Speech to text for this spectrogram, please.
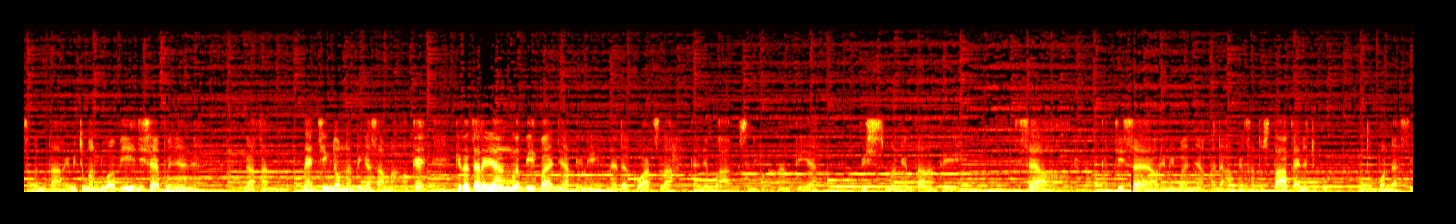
Sebentar, ini cuma dua biji saya punyanya. Nggak akan matching dong nanti nggak sama. Oke, kita cari yang lebih banyak ini nether quartz lah. Kayaknya bagus ini nanti ya. Wish magenta nanti. Chisel, kita pakai chisel. Ini banyak, ada hampir satu stack. Kayaknya cukup untuk pondasi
